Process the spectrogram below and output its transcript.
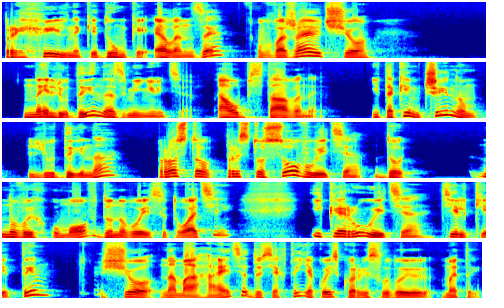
Прихильники думки ЛНЗ вважають, що не людина змінюється, а обставини. І таким чином людина просто пристосовується до нових умов, до нової ситуації, і керується тільки тим, що намагається досягти якоїсь корисливої мети.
